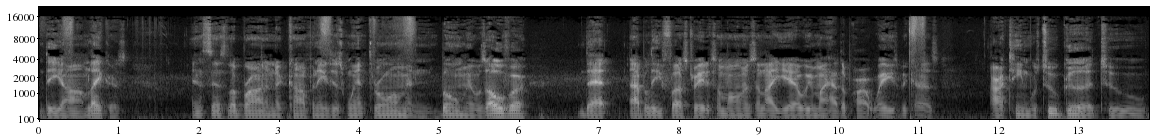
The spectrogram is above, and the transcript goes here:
the um, Lakers. And since LeBron and the company just went through them and boom, it was over, that I believe frustrated some owners and like, yeah, we might have to part ways because our team was too good to,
